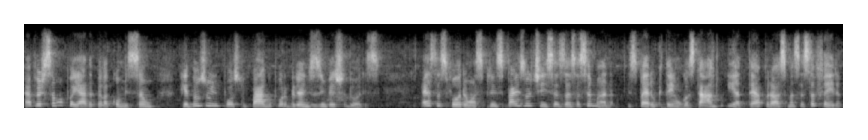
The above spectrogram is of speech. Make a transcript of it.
A versão apoiada pela comissão reduz o imposto pago por grandes investidores. Essas foram as principais notícias dessa semana. Espero que tenham gostado e até a próxima sexta-feira.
